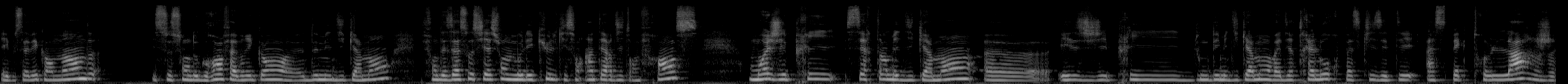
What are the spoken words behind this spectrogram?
Et vous savez qu'en Inde, ce sont de grands fabricants euh, de médicaments. Ils font des associations de molécules qui sont interdites en France. Moi, j'ai pris certains médicaments euh, et j'ai pris donc des médicaments, on va dire très lourds parce qu'ils étaient à spectre large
